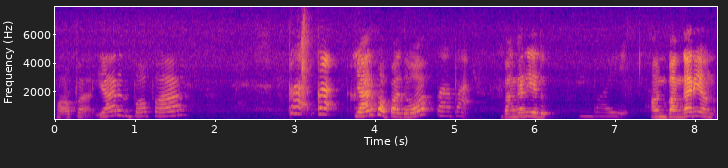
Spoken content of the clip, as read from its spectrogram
ಪಾಪ. ಯಾರದು ಪಾಪ? ಯಾರು ಪಾಪ ಅದು? ಬಂಗಾರಿ ಅದು. ಅವನು ಬಂಗಾರಿ ಅವನು.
